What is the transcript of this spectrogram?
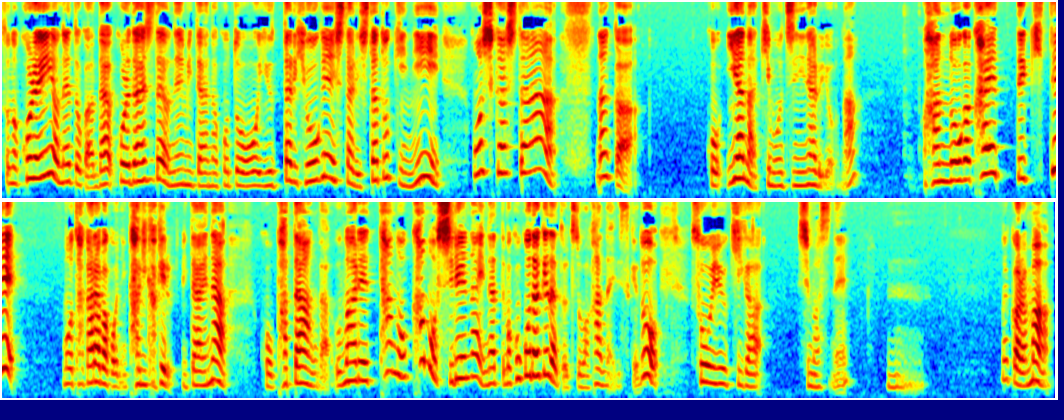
そのこれいいよねとかだこれ大事だよねみたいなことを言ったり表現したりした時にもしかしたらなんかこう嫌な気持ちになるような反応が返ってきてもう宝箱に鍵かけるみたいなこうパターンが生まれたのかもしれないなって、まあ、ここだけだとちょっとわかんないですけどそういう気がしますね。うん、だからまあ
